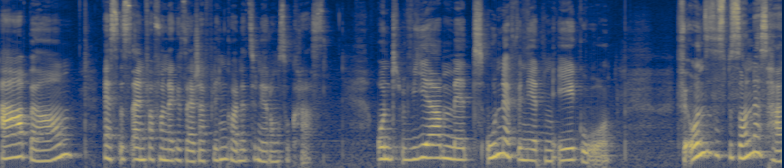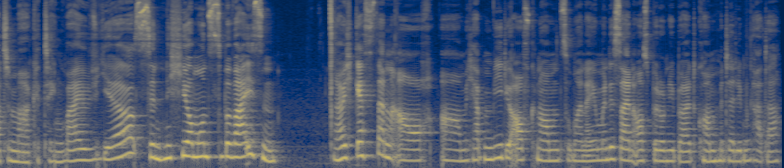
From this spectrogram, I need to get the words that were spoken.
aber es ist einfach von der gesellschaftlichen Konditionierung so krass. Und wir mit undefiniertem Ego, für uns ist es besonders harte Marketing, weil wir sind nicht hier, um uns zu beweisen habe ich gestern auch, ähm, ich habe ein Video aufgenommen zu meiner Human Design Ausbildung, die bald kommt mit der lieben Katha,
